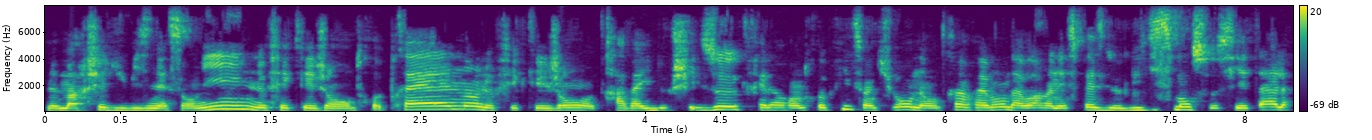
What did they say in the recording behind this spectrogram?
le marché du business en ligne, le fait que les gens entreprennent, le fait que les gens travaillent de chez eux, créent leur entreprise. Enfin, tu vois, on est en train vraiment d'avoir un espèce de glissement sociétal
